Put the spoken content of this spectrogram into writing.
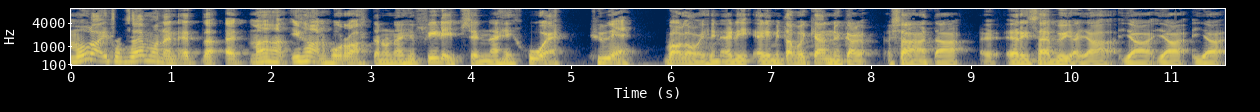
mulla on itse asiassa semmoinen, että, että mä oon ihan hurahtanut näihin Philipsin, näihin hue, hye valoihin, eli, eli mitä voi kännykällä säätää eri sävyjä ja, ja, ja, ja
